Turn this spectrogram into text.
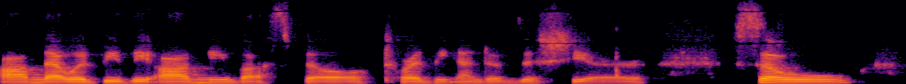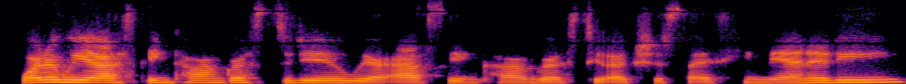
Um, that would be the omnibus bill toward the end of this year. So what are we asking Congress to do? We are asking Congress to exercise humanity,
